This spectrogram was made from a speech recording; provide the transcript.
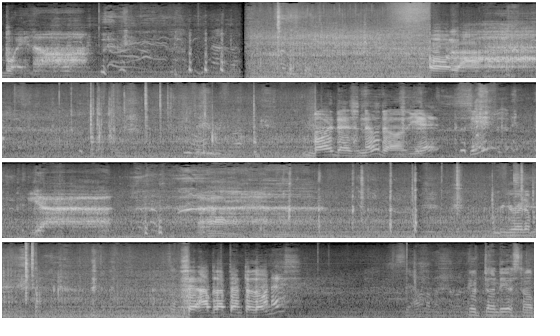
Bueno. Hola. Boy desnudo, ¿yeah? ¿Sí? Ya. You're right up. ¿Se habla pantalones? Yo, Don Diego, stop.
